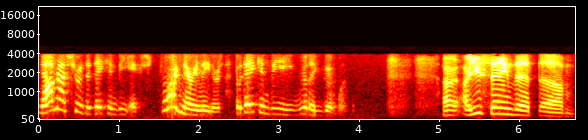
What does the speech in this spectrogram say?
Now, I'm not sure that they can be extraordinary leaders, but they can be really good ones. Are, are you saying that um,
